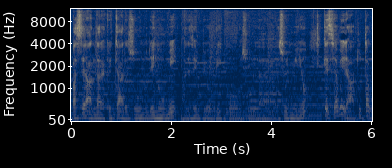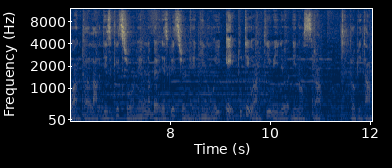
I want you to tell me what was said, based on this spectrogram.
basterà andare a cliccare su uno dei nomi ad esempio io clicco sul, sul, mio che si aprirà tutta quanta la descrizione una breve descrizione di noi e tutti quanti i video di nostra proprietà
